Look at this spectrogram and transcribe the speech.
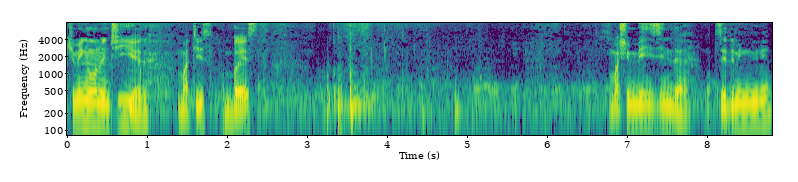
Kimin 10 yıl Matiz Best Mashin benzinda 37 ming yurgan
